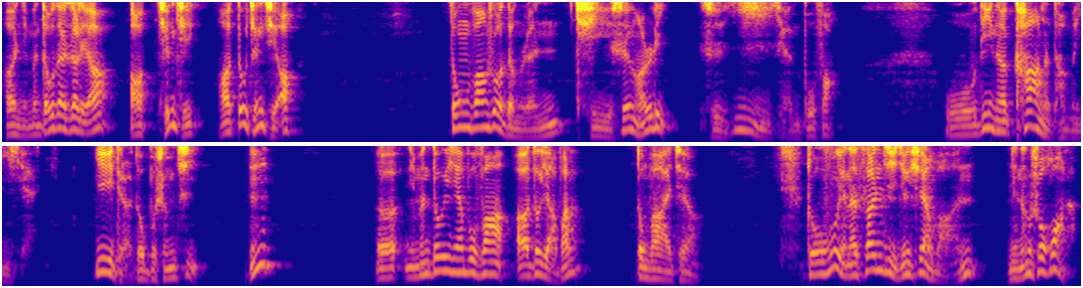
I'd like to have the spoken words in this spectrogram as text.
啊，你们都在这里啊！啊，请起啊，都请起啊！”东方朔等人起身而立，是一言不发。武帝呢，看了他们一眼，一点都不生气。嗯，呃，你们都一言不发啊，都哑巴了。东方爱卿，主父偃的三计已经献完，你能说话了。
